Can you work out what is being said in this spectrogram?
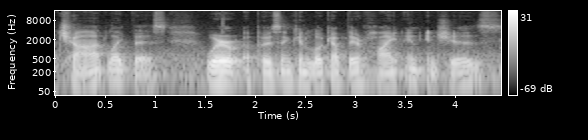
chart like this where a person can look up their height in inches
